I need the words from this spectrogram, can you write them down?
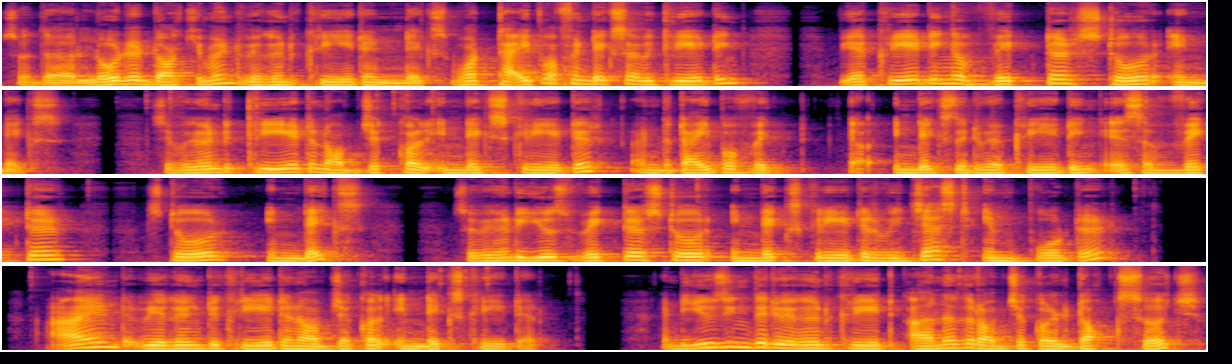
so the loaded document, we're going to create an index. What type of index are we creating? We are creating a vector store index. So we're going to create an object called index creator and the type of uh, index that we are creating is a vector store index. So we're going to use vector store index creator we just imported and we are going to create an object called index creator. And using that, we're going to create another object called doc search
